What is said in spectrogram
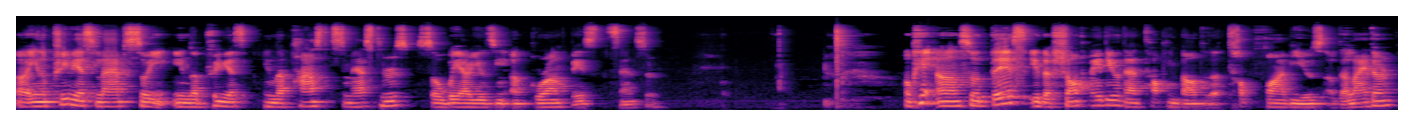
uh, in the previous labs, so in, the previous, in the past semesters, so we are using a ground-based sensor. Okay, uh, so this is a short video that talking about the top five use of the LiDAR.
